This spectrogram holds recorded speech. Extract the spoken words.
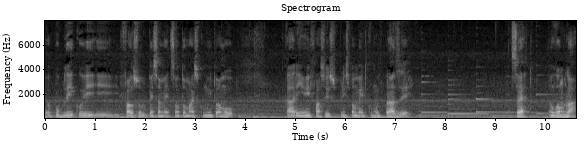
Eu publico e, e, falo sobre o pensamento de São Tomás com muito amor, carinho e faço isso principalmente com muito prazer. Tá certo? Então vamos lá.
